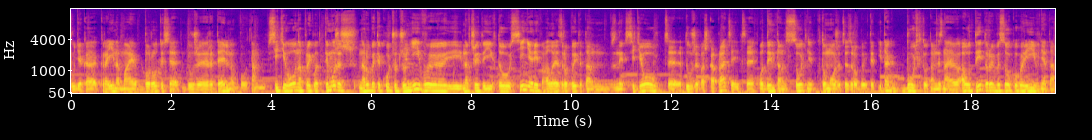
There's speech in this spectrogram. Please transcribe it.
будь-яка країна має боротися дуже ретельно. Бо там CTO, наприклад, ти можеш наробити кучу джунів е, і навчити їх до сіньорів, але зробити там з них CTO – це дуже важка праця, і це один там з сотні, хто може це зробити. І так будь-хто там не знаю, аудитори високого рівня. Там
